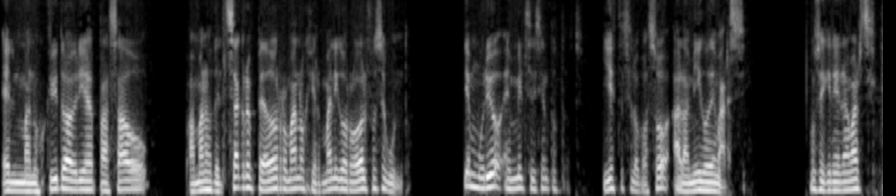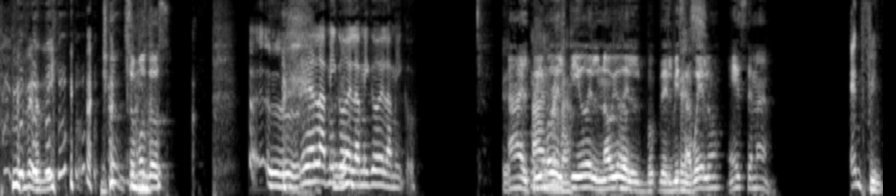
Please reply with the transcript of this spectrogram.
el manuscrito habría pasado a manos del sacro emperador romano germánico Rodolfo II, quien murió en 1612. Y este se lo pasó al amigo de Marci. No sé quién era Marci, me perdí. Somos dos. El- Era el amigo del amigo del amigo. Ah, el Ah, primo del tío del novio del, del bisabuelo. Ese man. En fin,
